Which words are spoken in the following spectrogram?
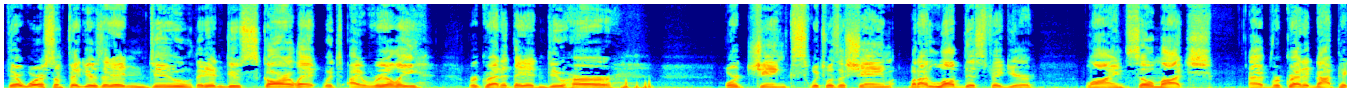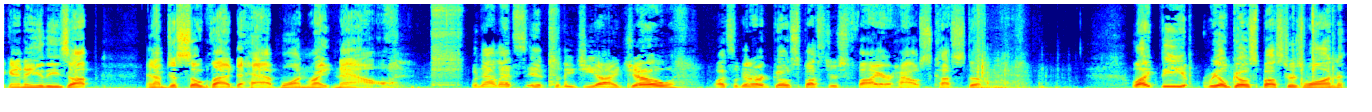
There were some figures they didn't do. They didn't do Scarlett, which I really regretted they didn't do her. Or Jinx, which was a shame. But I love this figure line so much. I've regretted not picking any of these up, and I'm just so glad to have one right now. But now that's it for the G.I. Joe. Let's look at our Ghostbusters Firehouse custom. Like the real Ghostbusters one,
